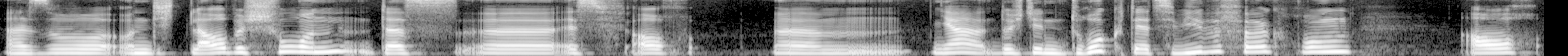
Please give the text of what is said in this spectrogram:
Also, und ich glaube schon, dass äh, es auch ähm, ja, durch den Druck der Zivilbevölkerung auch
